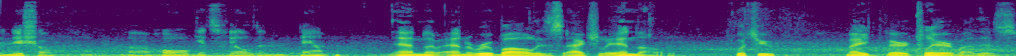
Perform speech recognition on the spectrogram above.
initial uh, hole gets filled and damp. and the, and the root ball is actually in the hole, which you made very clear by this.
